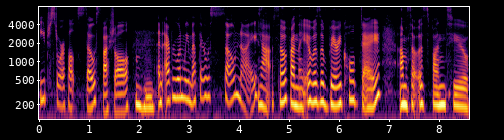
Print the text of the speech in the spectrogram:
each store felt so special and everyone we met there was so nice Yeah, so friendly. It was a very cold day, um, so it was fun to.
